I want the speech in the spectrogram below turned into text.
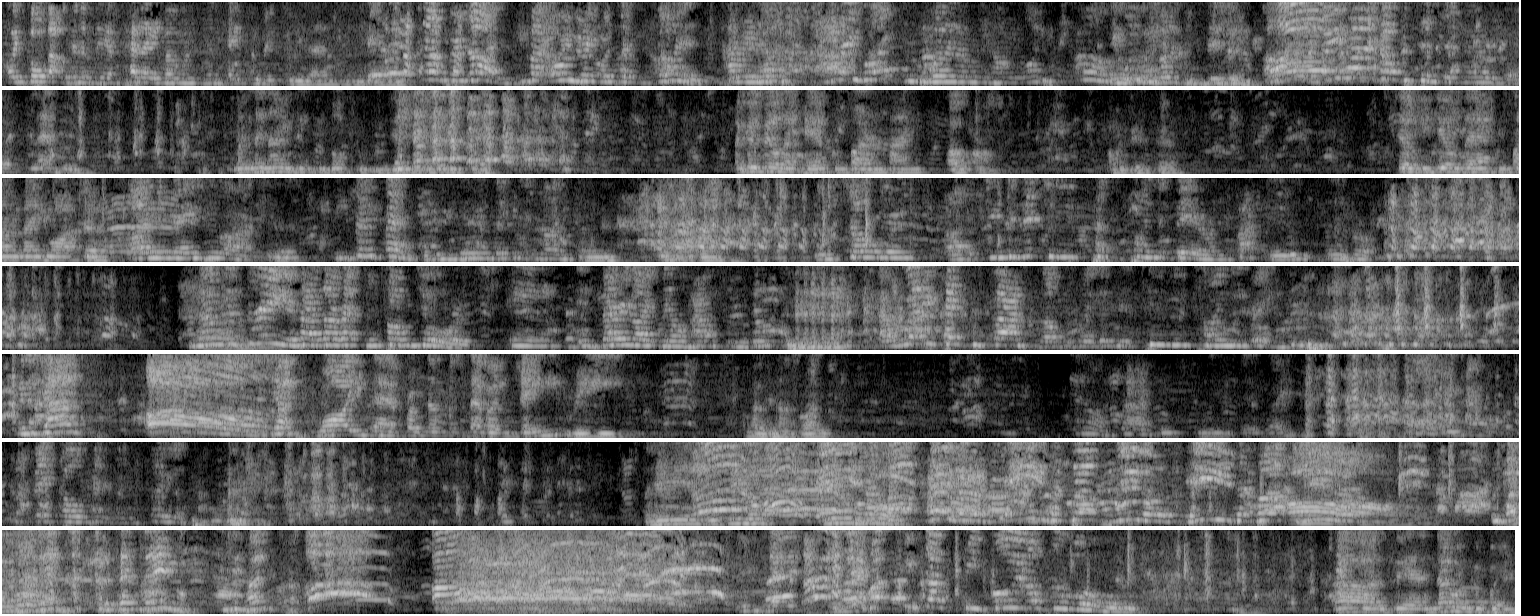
I thought that was going to be a Pele moment from Escape to Victory then. Here's number nine. He's like oh, Andre with the Giants. Harry White. Harry White. He's the one and only Harry White. Oh, He won, he won a competition. oh, he won a competition. There we go. Bless him. Like I say, now he thinks he's lost the competition. and then he's dead. A good build up here from Siren Tang. Oh, oh. Commentary's curse. Silky Skills there from Simon Mayhew Archer. Simon Nathan Archer. He's so bent because he's always looking at his iPhone. His shoulders, uh, if you could literally put a pint of beer on his back, he wouldn't spill a drop. Number three is our director Tom George. He is very like Milhouse from The Simpsons. and when he takes his glasses off, it's like looking at two tiny raisins. There's a chance. Oh, just wide there from number seven, Jamie Reed. I'm hoping that's right. Oh, Dad needs to lose a bit of weight. Bloody hell. His big gold head is like a solar panel. So here he is. Oh, Noodle. he's a pop noodle! He's a pop noodle! He's a pop noodle! Oh. Oh, the ball's in. The ten's in. This is Hunt. Oh!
